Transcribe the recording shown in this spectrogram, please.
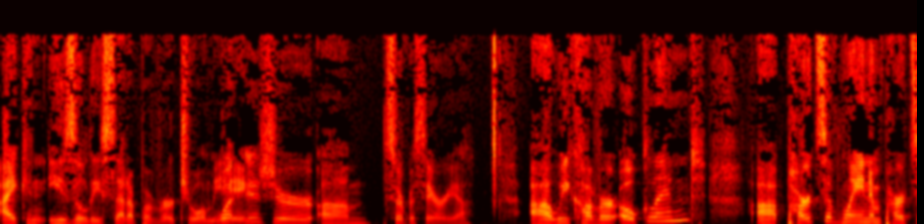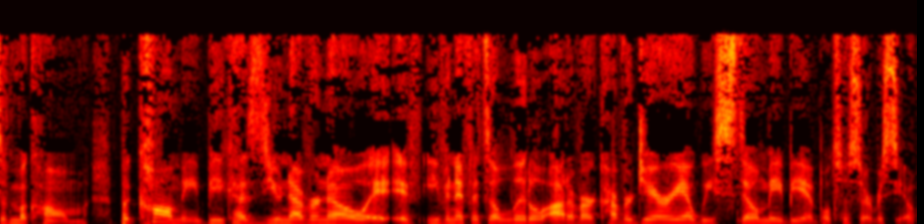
I can easily set up a virtual meeting. What is your um, service area? Uh, we cover Oakland, uh, parts of Wayne, and parts of Macomb. But call me because you never know if even if it's a little out of our coverage area, we still may be able to service you.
